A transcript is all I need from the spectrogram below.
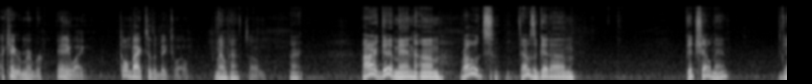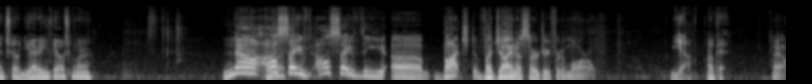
I can't remember. Anyway going back to the big 12 Okay, so. All right. All right, good man. Um, Rhodes, that was a good um, good show, man. Good show. You got anything else you want to? No, I'll save. I'll save the uh, botched vagina surgery for tomorrow. Yeah. Okay. Yeah.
